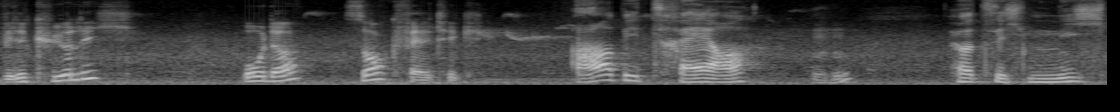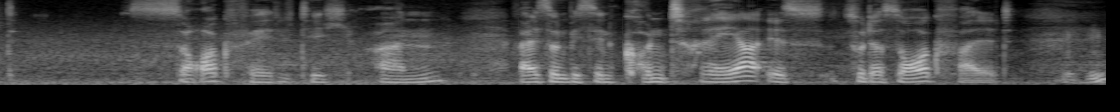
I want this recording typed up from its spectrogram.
willkürlich oder sorgfältig. Arbiträr Mhm. hört sich nicht sorgfältig an, weil es so ein bisschen konträr ist zu der Sorgfalt. Mhm.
